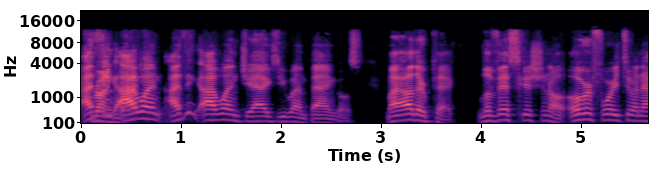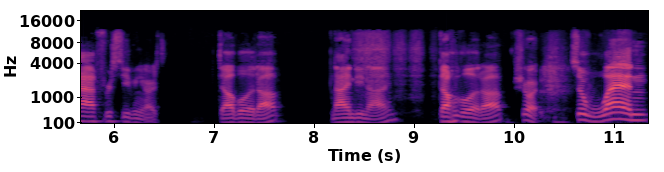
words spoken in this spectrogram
I Running think I back. went, I think I went Jags, you went Bengals. My other pick, LaVisca Chanel, over 42 and a half receiving yards. Double it up, 99. Double it up. Sure. So when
